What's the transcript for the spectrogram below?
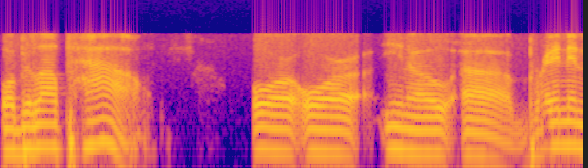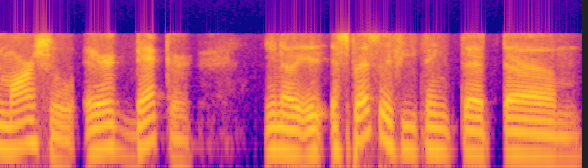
or Bilal Powell or or you know uh, Brandon Marshall, Eric Decker, you know, especially if you think that um,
